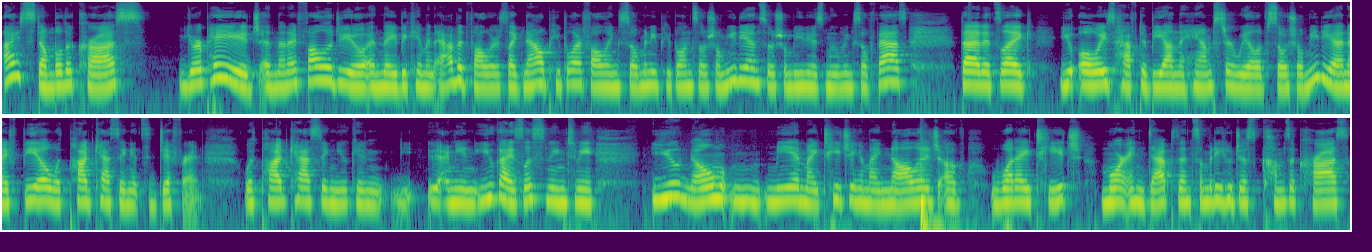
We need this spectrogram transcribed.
I stumbled across your page and then I followed you and they became an avid follower. It's like now people are following so many people on social media and social media is moving so fast that it's like you always have to be on the hamster wheel of social media. And I feel with podcasting, it's different. With podcasting, you can, I mean, you guys listening to me, you know me and my teaching and my knowledge of what I teach more in depth than somebody who just comes across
